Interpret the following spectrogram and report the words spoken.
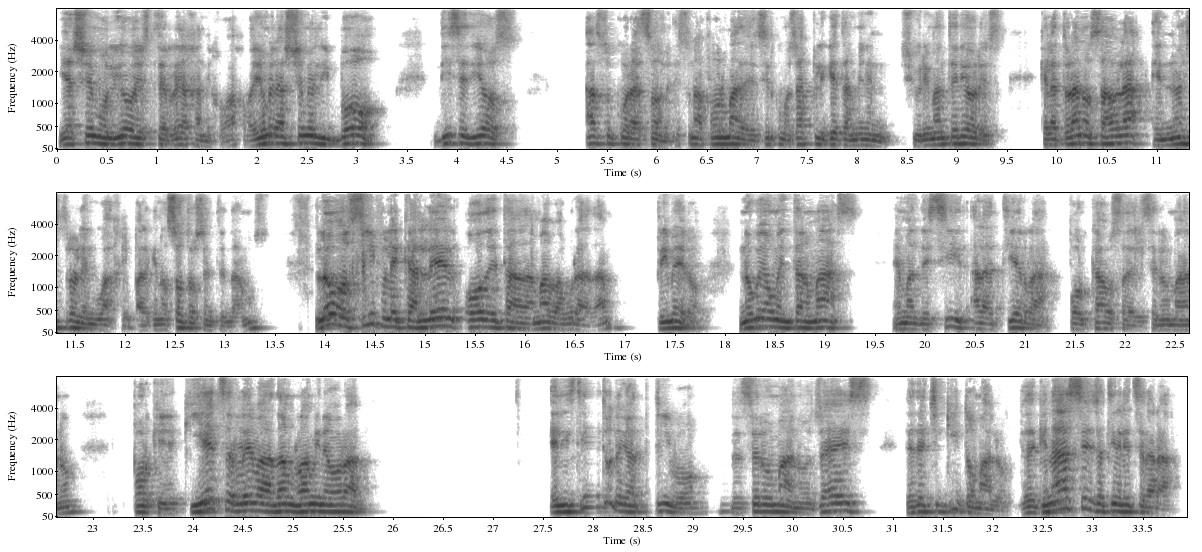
Y Hashem olió este rea Hanijoach. Vayomer Hashem el libó. Dice Dios a su corazón. Es una forma de decir, como ya expliqué también en shurim anteriores, que la Torah nos habla en nuestro lenguaje, para que nosotros entendamos. Lo kalel o de Primero, no voy a aumentar más en maldecir a la tierra por causa del ser humano, porque Adam El instinto negativo del ser humano ya es desde chiquito malo. Desde que nace ya tiene el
